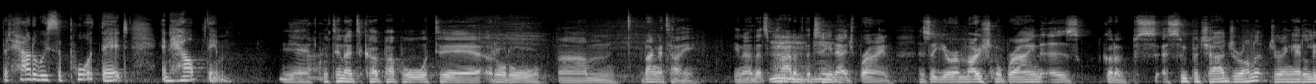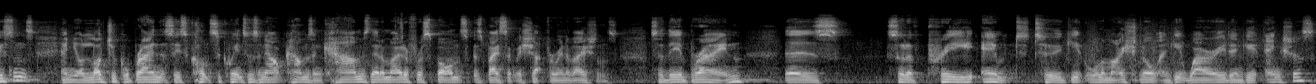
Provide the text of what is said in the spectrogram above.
But how do we support that and help them? Yeah, ko tēnā te kaupapa o te roro um, rangatahi. You know, that's part mm, of the mm, mm. teenage mm. brain, is that your emotional brain is got a, a, supercharger on it during adolescence, and your logical brain that sees consequences and outcomes and calms that emotive response is basically shut for renovations. So their brain is sort of preempt to get all emotional and get worried and get anxious.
